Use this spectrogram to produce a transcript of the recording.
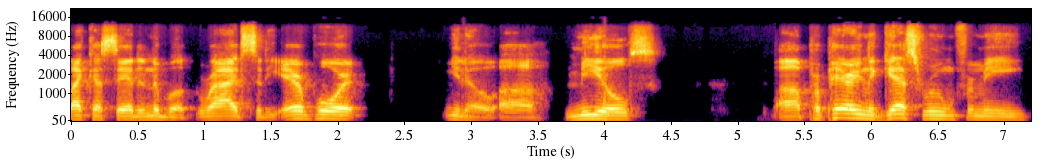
like I said in the book, rides to the airport, you know, uh, meals, uh, preparing the guest room for me,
